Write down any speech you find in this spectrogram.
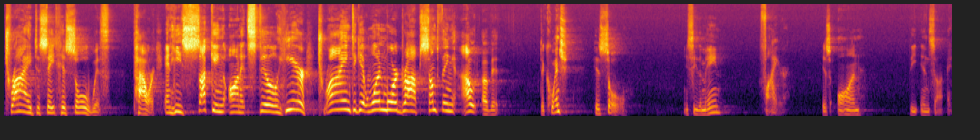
tried to sate his soul with power. And he's sucking on it still here, trying to get one more drop, something out of it to quench his soul. You see, the main fire is on the inside.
